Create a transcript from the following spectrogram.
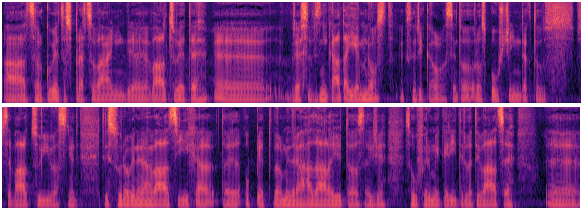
A celkově to zpracování, kde válcujete, eh, kde vzniká ta jemnost, jak se říkal, vlastně to rozpouštění, tak to se válcují vlastně ty suroviny na válcích a to je opět velmi drahá záležitost, takže jsou firmy, které tyhle ty válce Eh,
